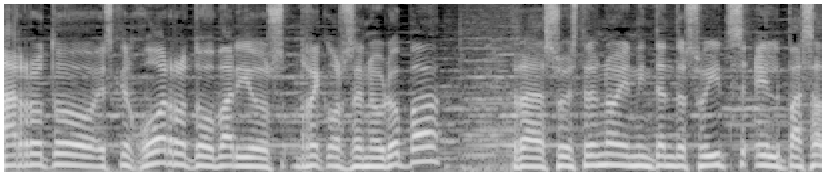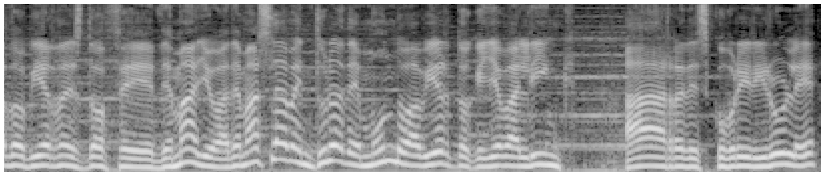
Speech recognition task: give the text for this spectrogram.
Ha roto, es que el ha roto varios récords en Europa tras su estreno en Nintendo Switch el pasado viernes 12 de mayo. Además, la aventura de mundo abierto que lleva Link a redescubrir Irule,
